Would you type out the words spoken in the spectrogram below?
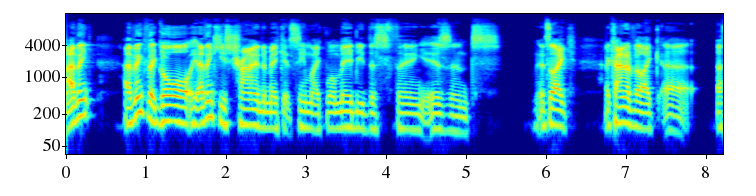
I think I think the goal. I think he's trying to make it seem like, well, maybe this thing isn't. It's like a kind of a, like a, a,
